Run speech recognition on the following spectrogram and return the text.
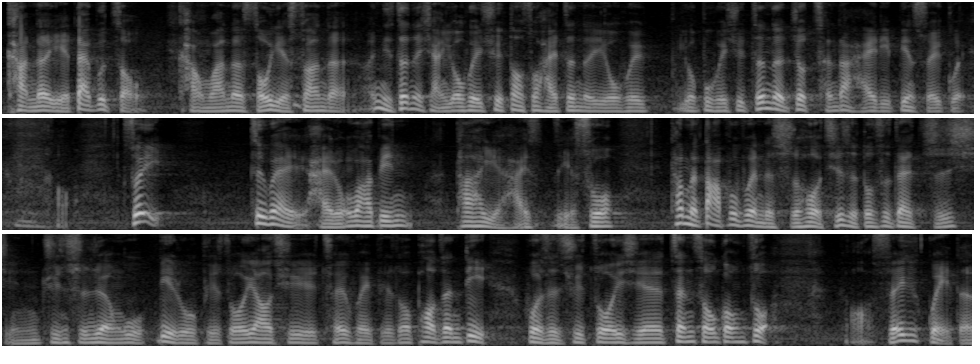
砍了也带不走，砍完了手也酸了，啊，你真的想游回去，到时候还真的游回游不回去，真的就沉在海里变水鬼。好，所以这位海龙蛙兵他也还也说，他们大部分的时候其实都是在执行军事任务，例如比如说要去摧毁，比如说炮阵地，或者去做一些征收工作。哦，水鬼的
